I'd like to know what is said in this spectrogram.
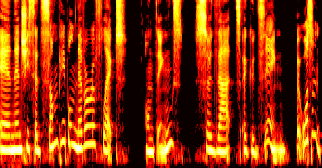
And then she said, Some people never reflect on things. So that's a good thing. It wasn't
